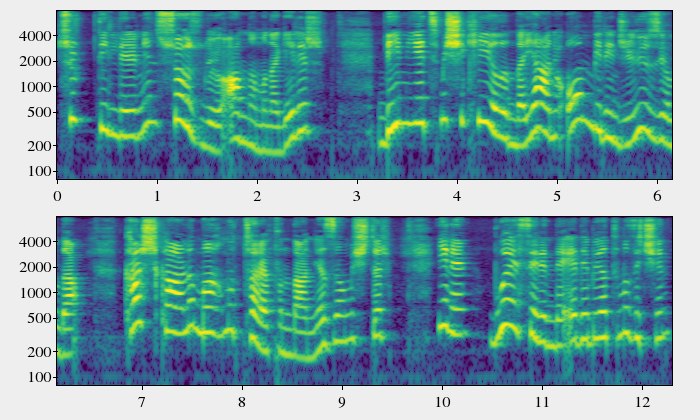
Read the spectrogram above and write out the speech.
Türk dillerinin sözlüğü anlamına gelir. 1072 yılında yani 11. yüzyılda Kaşgarlı Mahmut tarafından yazılmıştır. Yine bu eserinde edebiyatımız için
